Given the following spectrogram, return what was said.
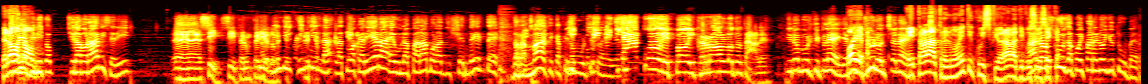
Però Poi no, finito... Ci lavoravi, Seri? Eh, sì, sì, per un periodo. Quindi, perché poi quindi si- la, la tua carriera è una parabola discendente drammatica fino a multiplayer. immediato e poi crollo totale. Fino a multiplayer, Poi più è- giù non ce n'è. E tra l'altro nel momento in cui sfiorava TV Ah su no, Risi e scusa, puoi fare lo youtuber.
